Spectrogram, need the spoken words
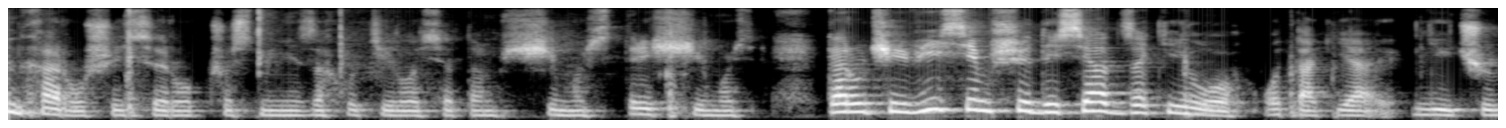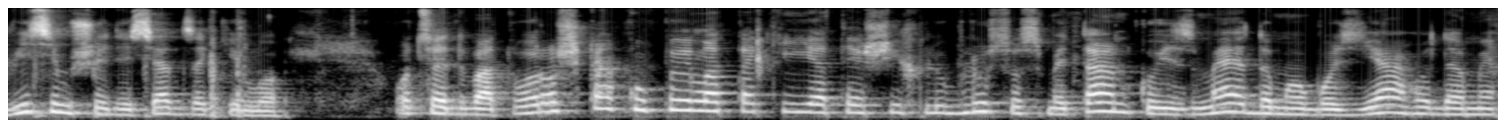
Він хороший сирок, щось мені захотілося там з чимось, три з чимось. Коротше, 8,60 за кіло. Отак я лічу, 8,60 за кіло. Оце два творожка купила такі, я теж їх люблю зі сметанкою, з медом або з ягодами.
